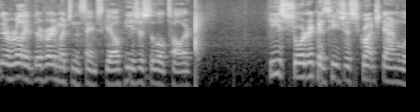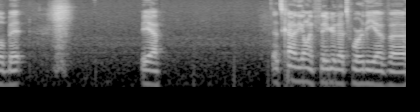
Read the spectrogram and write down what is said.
they're really they're very much in the same scale. He's just a little taller. He's shorter because he's just scrunched down a little bit. But yeah. That's kind of the only figure that's worthy of uh,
